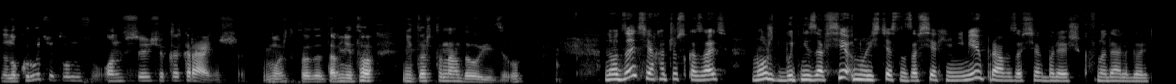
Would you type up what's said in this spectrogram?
Но крутит он он всё еще как раньше. Может, кто-то там не то не то, что надо, увидел. Но вот знаете, я хочу сказать, может быть, не за все ну, естественно, за всех я не имею права, за всех болельщиков Надаля говорить,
